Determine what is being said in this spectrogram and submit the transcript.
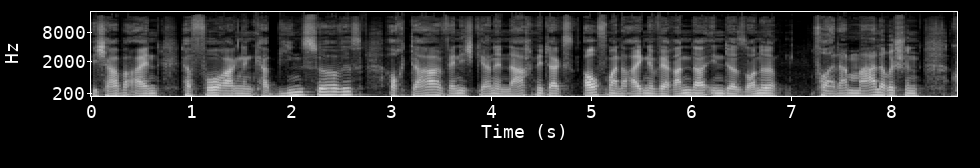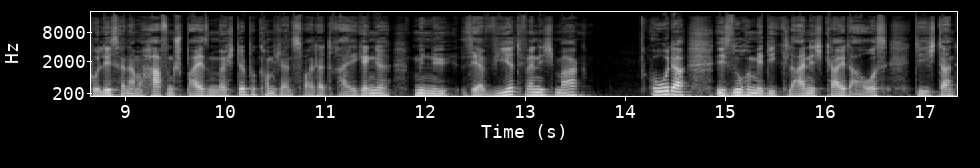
Ich habe einen hervorragenden Kabinenservice. Auch da, wenn ich gerne nachmittags auf meiner eigenen Veranda in der Sonne vor einer malerischen Kulisse am Hafen speisen möchte, bekomme ich ein zwei- oder drei Gänge-Menü serviert, wenn ich mag. Oder ich suche mir die Kleinigkeit aus, die ich dann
